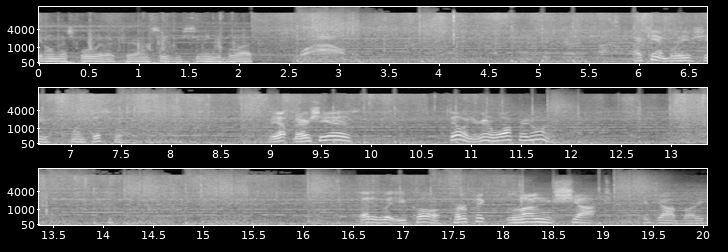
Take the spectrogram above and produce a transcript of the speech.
get on this four-wheeler trail and see if we see any blood. Wow. I can't believe she went this way. Yep, there she is. Dylan, you're gonna walk right on her. That is what you call a perfect lung shot. Good job, buddy.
